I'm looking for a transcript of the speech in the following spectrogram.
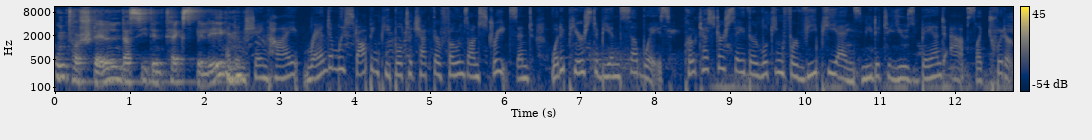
unterstellen, dass sie den Text belegen. And in Shanghai, randomly stopping people to check their phones on streets and what appears to be in subways. Protesters say they're looking for VPNs needed to use banned apps like Twitter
